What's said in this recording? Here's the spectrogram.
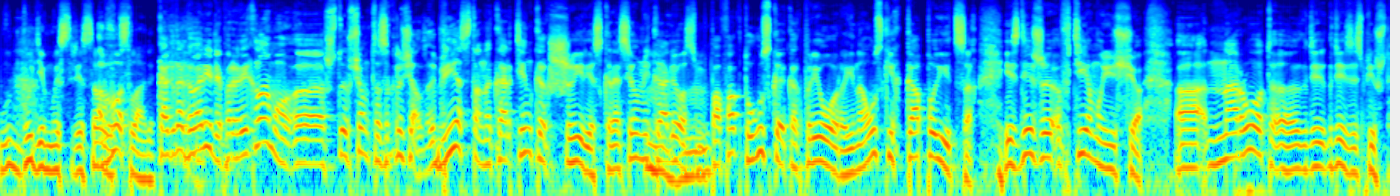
будем мы срисовывать Вот, с Лады. когда говорили про рекламу, э, что в чем-то заключалось? Веста на картинках шире, с красивыми колесами, по факту узкая, как приора, и на узких копытцах. И здесь же в тему еще. э, народ, э, где, где здесь пишут,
